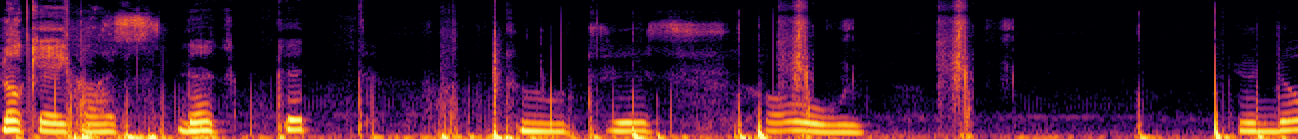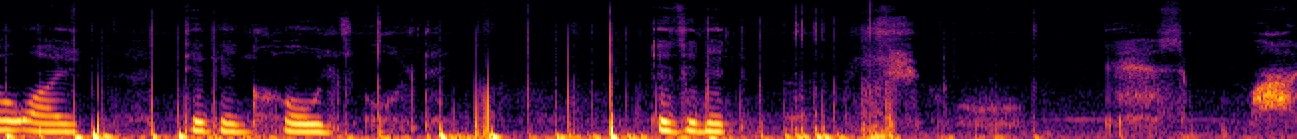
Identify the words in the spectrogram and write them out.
Okay, guys, let's get to this hole. You know, I digging holes all day. Isn't it? it? Is my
